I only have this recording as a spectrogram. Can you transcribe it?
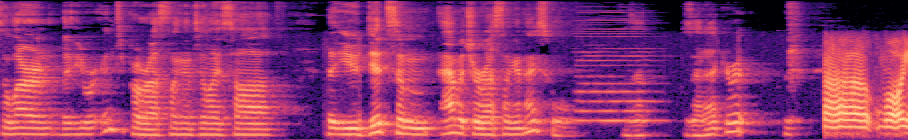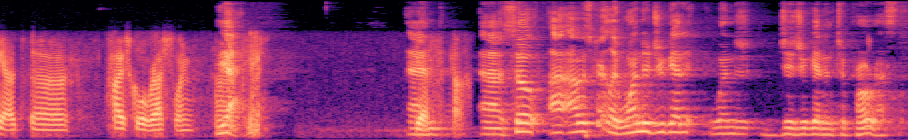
to learn that you were into pro wrestling until I saw that you did some amateur wrestling in high school. Is that, is that accurate? Uh, well, yeah, uh, high school wrestling. Uh, yeah. And yes. uh, so I, I, was curious, like, when did you get it? When did you get into pro wrestling?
